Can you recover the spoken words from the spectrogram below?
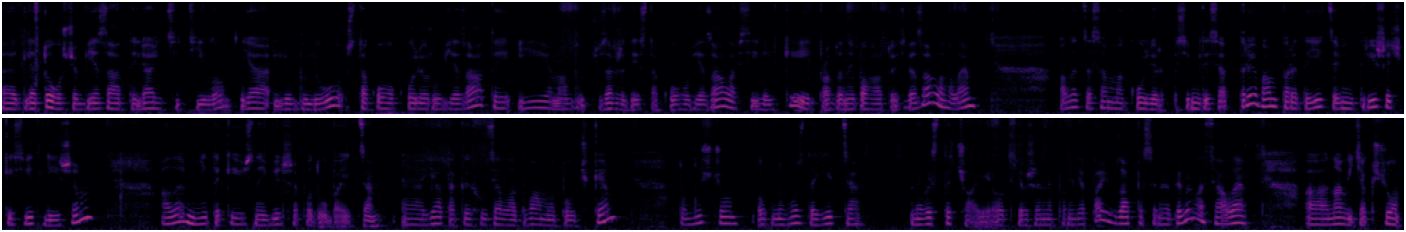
е, для того, щоб в'язати ляльці тіло. Я люблю з такого кольору в'язати і, мабуть, завжди з такого в'язала всі ляльки. Їх, правда, небагато зв'язала, але, але це саме колір 73. Вам передається він трішечки світлішим. Але мені такий ось найбільше подобається. Е, Я таких взяла два моточки, тому що одного, здається, не вистачає. От я вже не пам'ятаю, записи не дивилася, але е, навіть якщо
